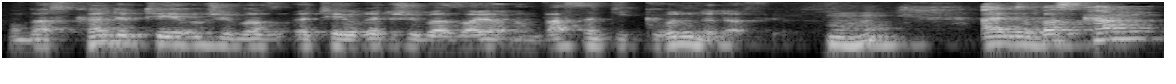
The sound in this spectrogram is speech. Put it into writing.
Und was könnte theoretisch, äh, übersäuern und was sind die Gründe dafür? Mhm. Also, was kann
